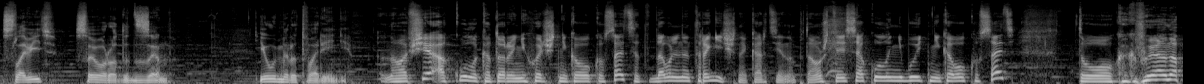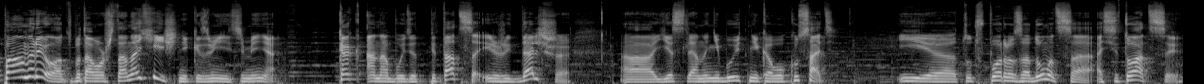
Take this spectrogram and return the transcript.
словить своего рода дзен и умиротворение. Но вообще акула, которая не хочет никого кусать, это довольно трагичная картина, потому что если акула не будет никого кусать, то как бы она помрет, потому что она хищник, извините меня. Как она будет питаться и жить дальше, а, если она не будет никого кусать? И э, тут впору задуматься о ситуации,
